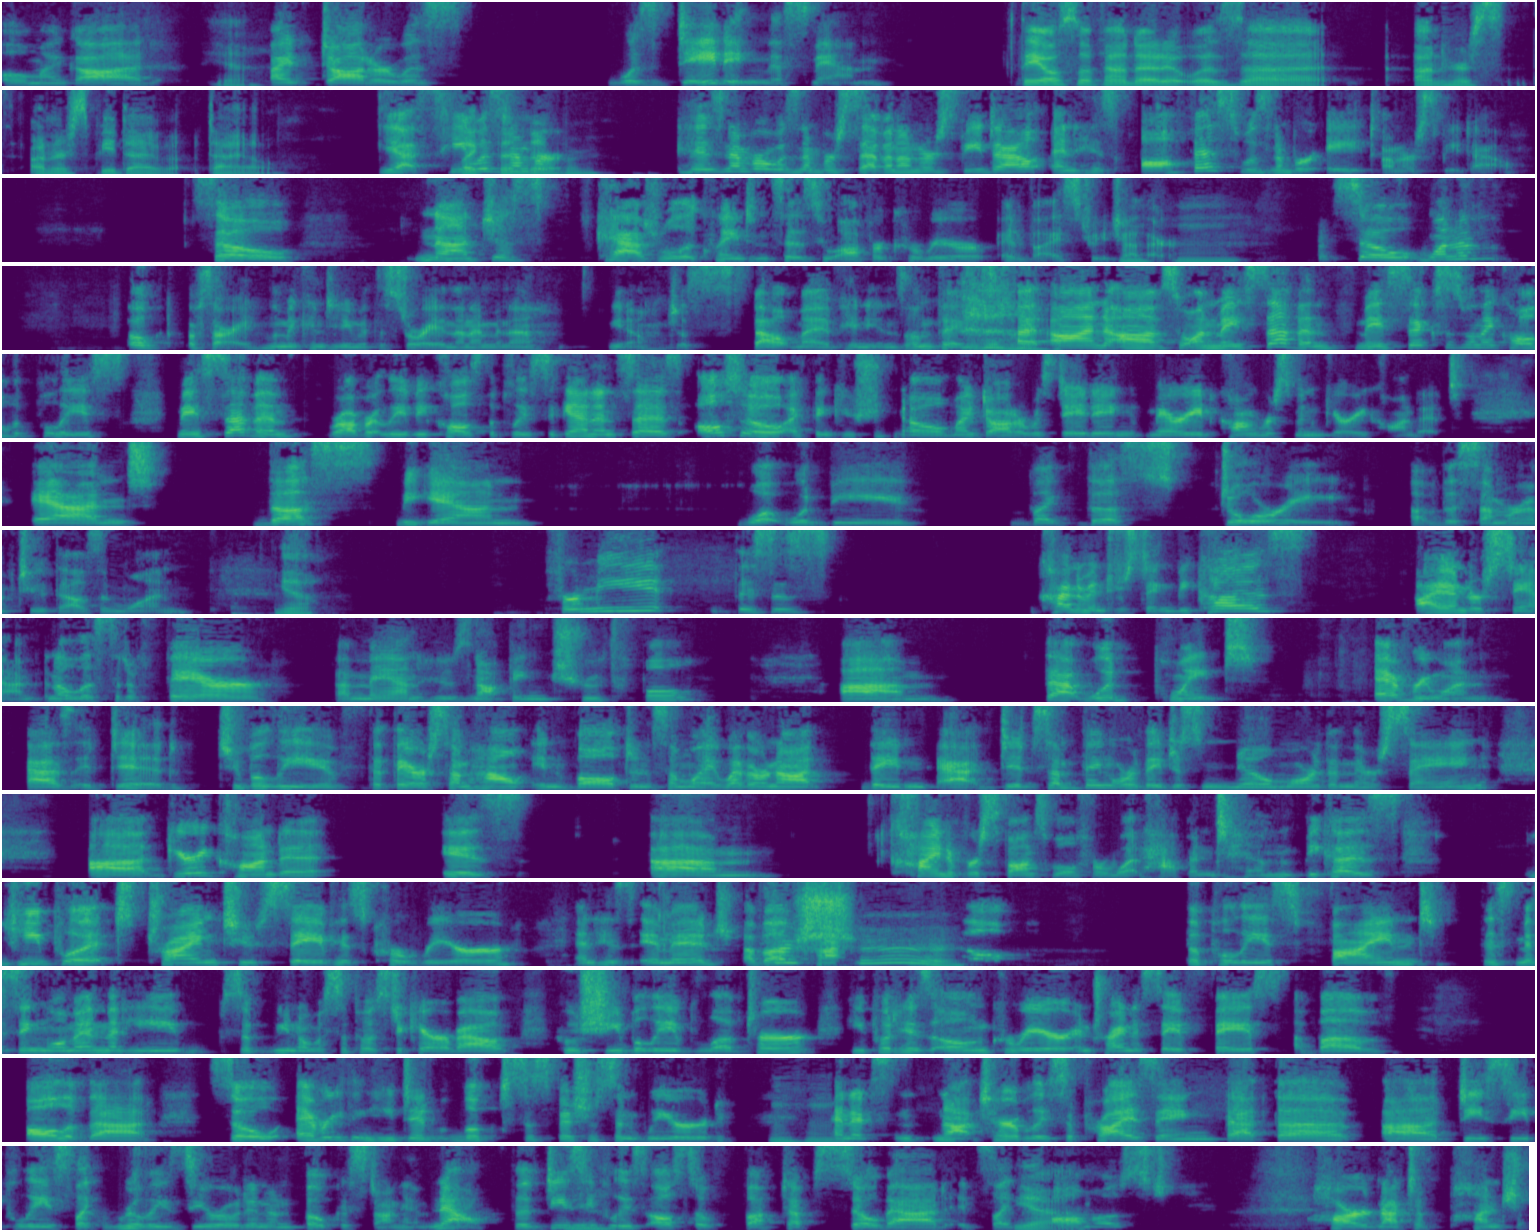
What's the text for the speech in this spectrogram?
oh my God, Yeah. my daughter was was dating this man. They also found out it was uh on her on her speed dial. Yes, he Like was the number his number was number seven on her speed dial and his office was number eight on her speed dial so not just casual acquaintances who offer career advice to each other Mhm. so one of oh, oh sorry. Let me continue with the story and then i'm gonna you know just spout my opinions on things. But on uh, so on may 7th may 6th is when they called the police. May 7th robert levy calls the police again and says also i think you should know my daughter was dating married congressman gary condit. And thus began what would be like the story of the summer of 2001 Yeah. for me this is kind of interesting because I understand an illicit affair, a man who's not being truthful, um, that would point everyone, as it did, to believe that they are somehow involved in some way, whether or not they did something or they just know more than they're saying. Uh, Gary Condit is um, kind of responsible for what happened to him because he put trying to save his career and his image above For trying sure. to help the police find this missing woman that he you know was supposed to care about who she believed loved her he put his own career in trying to save face above all of that so everything he did looked suspicious and weird Mhm. and it's not terribly surprising that the uh, dc police like really zeroed in and focused on him now the dc Yeah. police also fucked up so bad it's like Yeah. almost hard not to punch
